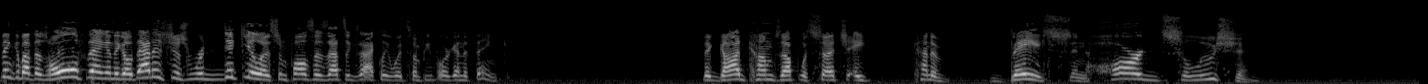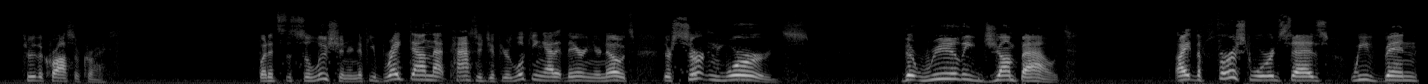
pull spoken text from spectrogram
think about this whole thing and they go, that is just ridiculous. And Paul says that's exactly what some people are going to think. That God comes up with such a kind of base and hard solution through the cross of Christ. But it's the solution. And if you break down that passage, if you're looking at it there in your notes, there's certain words that really jump out. Right? The first word says, We've been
